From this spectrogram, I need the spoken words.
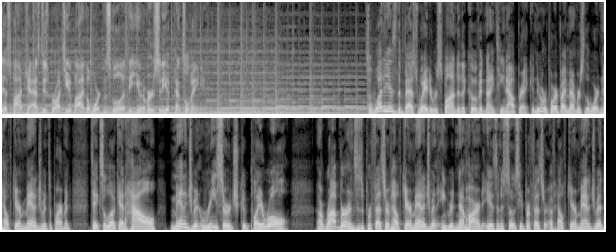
This podcast is brought to you by the Wharton School at the University of Pennsylvania. So, what is the best way to respond to the COVID 19 outbreak? A new report by members of the Wharton Healthcare Management Department takes a look at how management research could play a role. Uh, Rob Burns is a professor of healthcare management. Ingrid Nembhard is an associate professor of healthcare management.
